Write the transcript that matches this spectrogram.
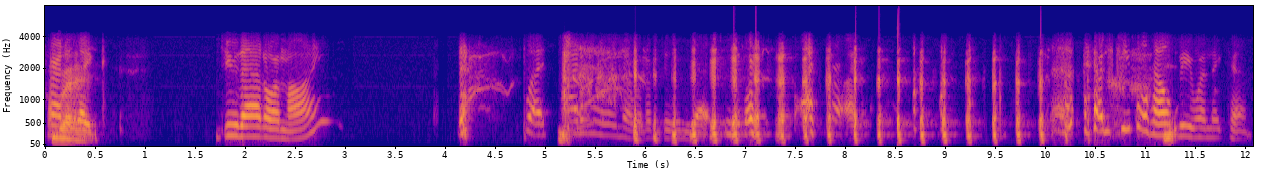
try Right. to like do that online. but I don't really know what I'm doing yet. either. I try. and people help me when they can.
